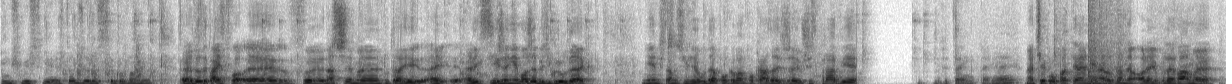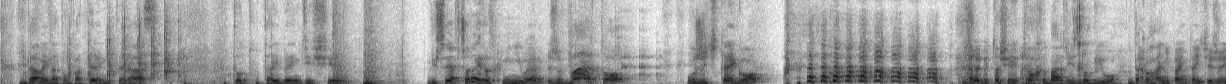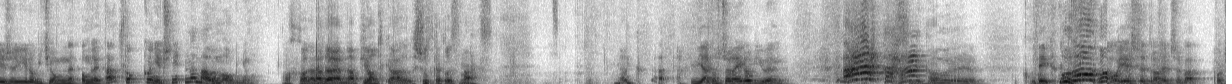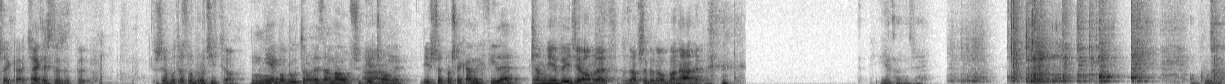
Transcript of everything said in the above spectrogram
Musi być, wiesz, dobrze rozsygowany. E, Drodzy Państwo, e, w naszym e, tutaj e- eliksirze nie może być grudek. Nie wiem, czy nam się uda Wam pokazać, że już jest prawie Wypępę. na ciepłą patelnię, na rozlany olej wlewamy Dawaj na tą patelnię teraz. I to tutaj będzie się... Wiesz co, ja wczoraj rozkminiłem, że warto użyć tego, żeby to się trochę bardziej zrobiło. Kochani, pamiętajcie, że jeżeli robicie omle- omleta, to koniecznie na małym ogniu. O cholera, dałem na piątkę, a szóstka to jest max. A, ja to wczoraj robiłem. Kurry. Ty, o, jeszcze trochę trzeba poczekać. A jak też to, to, to Trzeba było teraz obrócić to. Nie, bo był trochę za mało przypieczony. Jeszcze poczekamy chwilę. Nam nie wyjdzie omlet, zawsze będą banany. Jak on że... O kurwa.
